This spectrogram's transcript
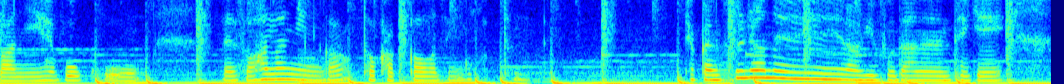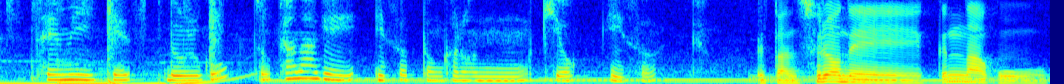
많이 해보고 그래서 하나님과 더 가까워진 것 같은데. 약간 수련회라기보다는 되게 재미있게 놀고 좀 편하게 있었던 그런 기억이 있어요. 일단 수련회 끝나고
